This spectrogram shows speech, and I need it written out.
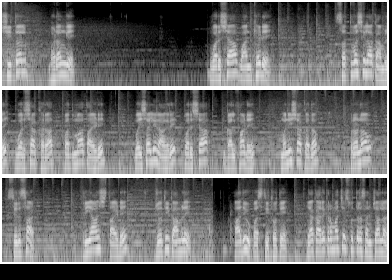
शीतल भडंगे वर्षा वानखेडे सत्वशिला कांबळे वर्षा खरात पद्मा तायडे वैशाली नांगरे वर्षा गालफाडे मनीषा कदम प्रणव सिरसाट प्रियांश तायडे ज्योती कांबळे आदी उपस्थित होते. या कार्यक्रमाचे सूत्रसंचालन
